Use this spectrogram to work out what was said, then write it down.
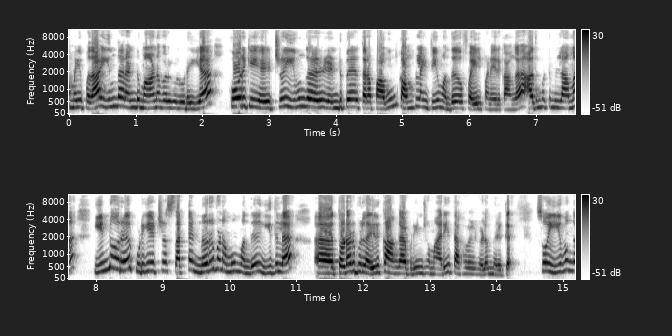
அமைப்பு தான் இந்த ரெண்டு மாணவர்களுடைய கோரிக்கையை ஏற்று இவங்க ரெண்டு பேர் தரப்பாவும் கம்ப்ளைண்ட்டையும் வந்து ஃபைல் பண்ணியிருக்காங்க. அது மட்டும் இல்லாம இன்னொரு குடியேற்ற சட்ட நிறுவனமும் வந்து இதுல தொடர்புல இருக்காங்க அப்படின்ற மாதிரி தகவல்களும் இருக்கு. சோ இவங்க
